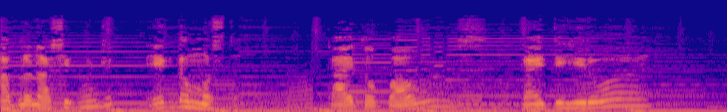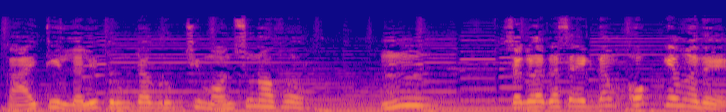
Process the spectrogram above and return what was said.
आपलं नाशिक म्हणजे एकदम मस्त. काय तो पाऊस काय ती हिरवळ काय ती ललित रुमटा ग्रुपची मान्सून ऑफर हम्म सगळं कसं एकदम ओके मध्ये.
